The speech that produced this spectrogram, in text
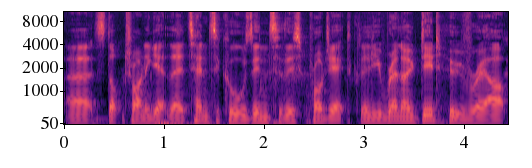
uh, stopped trying to get their tentacles into this project, clearly Renault did hoover it up.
